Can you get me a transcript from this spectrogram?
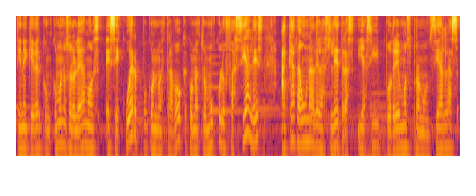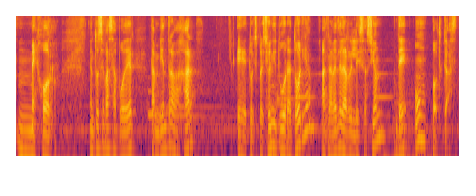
tiene que ver con cómo nosotros le damos ese cuerpo con nuestra boca, con nuestros músculos faciales a cada una de las letras y así podremos pronunciarlas mejor. Entonces vas a poder también trabajar eh, tu expresión y tu oratoria a través de la realización de un podcast.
